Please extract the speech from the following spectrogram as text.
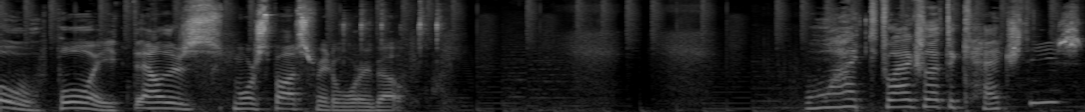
Oh boy! Now there's more spots for me to worry about. What? Do I actually have to catch these?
